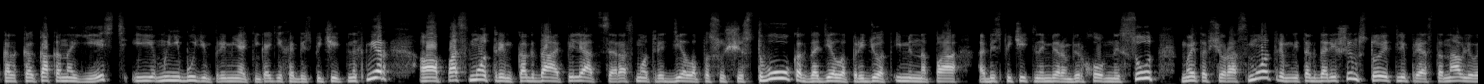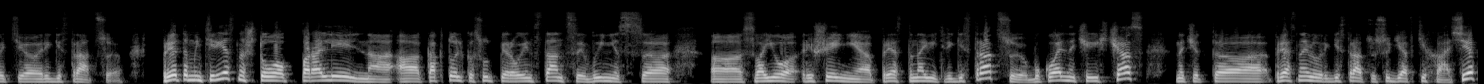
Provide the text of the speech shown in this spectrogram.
как она есть, и мы не будем применять никаких обеспечительных мер. Посмотрим, когда апелляция рассмотрит дело по существу, когда дело придет именно по обеспечительным мерам примером, Верховный суд, мы это все рассмотрим и тогда решим, стоит ли приостанавливать э, регистрацию. При этом интересно, что параллельно, а, как только суд первой инстанции вынес э, свое решение приостановить регистрацию, буквально через час значит, приостановил регистрацию судья в Техасе,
